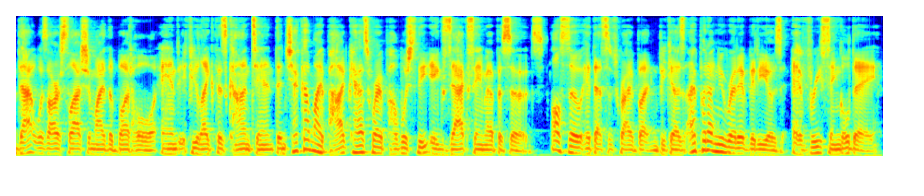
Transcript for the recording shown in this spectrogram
That was our slash am I the butthole, and if you like this content, then check out my podcast where I publish the exact same episodes. Also, hit that subscribe button because I put out new Reddit videos every single day.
